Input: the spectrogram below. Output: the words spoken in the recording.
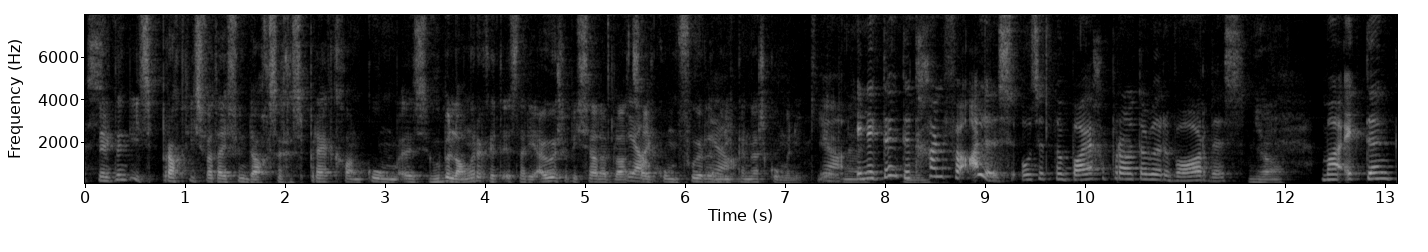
is. Nee, ek dink iets prakties wat hy vandag se gesprek gaan kom is hoe belangrik dit is dat die ouers op dieselfde bladsy ja. kom voor hulle ja. met die kinders kommunikeer. Ja. Nee. En ek dink dit hmm. gaan vir alles. Ons het nou baie gepraat oor waardes. Ja. Maar ek dink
